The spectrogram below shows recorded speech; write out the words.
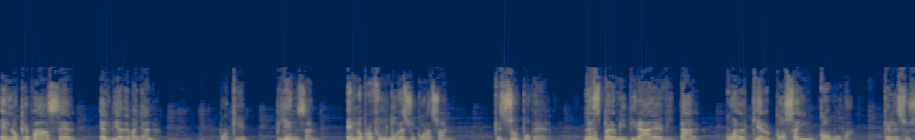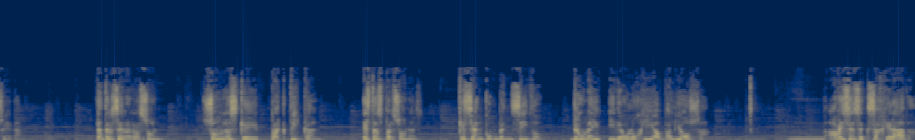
en lo que va a ser el día de mañana, porque piensan en lo profundo de su corazón que su poder les permitirá evitar cualquier cosa incómoda que les suceda. La tercera razón son las que practican estas personas que se han convencido de una ideología valiosa, mm, a veces exagerada.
